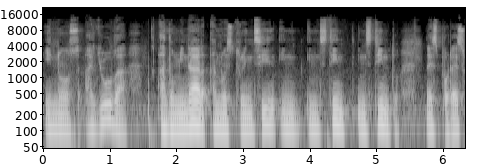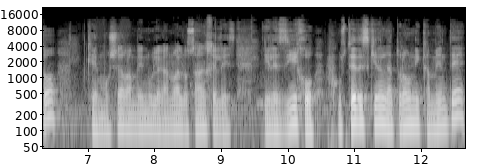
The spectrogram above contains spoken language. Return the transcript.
y nos ayuda a dominar a nuestro instinto. Es por eso que Moshe Rambenu le ganó a los ángeles y les dijo, ustedes quieren la Torah únicamente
